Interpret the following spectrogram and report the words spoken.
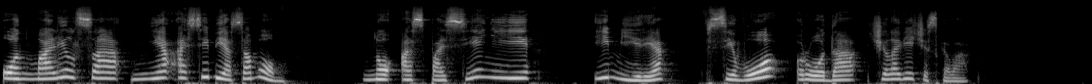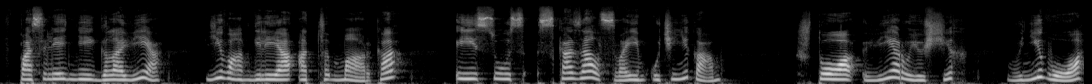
он молился не о себе самом, но о спасении и мире всего рода человеческого – последней главе Евангелия от Марка Иисус сказал своим ученикам, что верующих в Него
